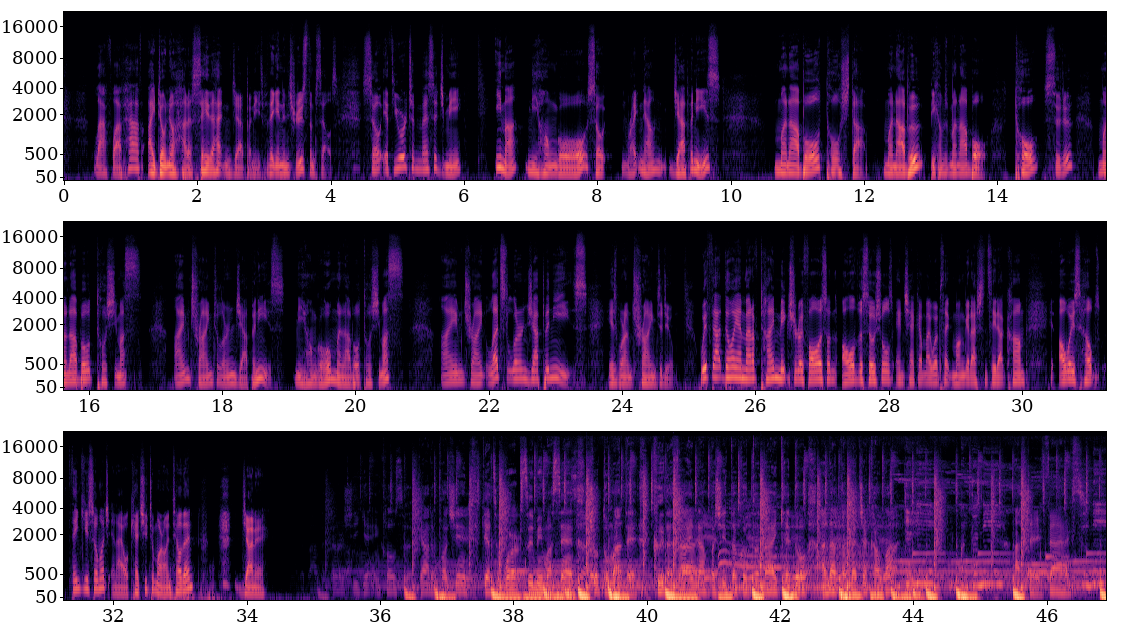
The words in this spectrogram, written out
laugh, laugh, half. I don't know how to say that in Japanese, but they can introduce themselves. So if you were to message me, ima nihongo, so right now, Japanese, manabo toshita. Manabu becomes manabo. とする学ぼうとします。I'm trying to learn Japanese. 日本語を学ぼうとします。I'm trying, let's learn Japanese is what I'm trying to do. With that, though, I am out of time. Make sure to follow us on all of the socials and check out my website, manga-sensei.com. It always helps. Thank you so much, and I will catch you tomorrow. Until then, Jane. She getting closer, gotta punch in, get to work, すみませんちょっと待ってくださいナンパしたことないけどあなためちゃ可愛い本当に I stay facts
